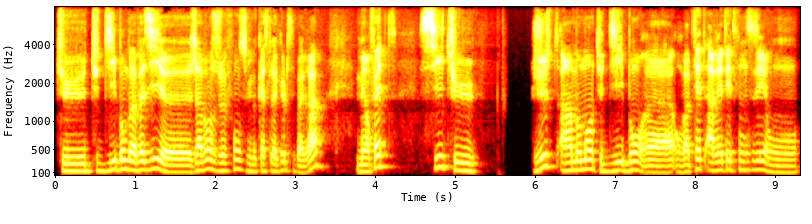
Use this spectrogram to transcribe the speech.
Tu, tu, te dis, bon, bah vas-y, euh, j'avance, je fonce, je me casse la gueule, c'est pas grave. Mais en fait, si tu. Juste à un moment, tu te dis, bon, euh, on va peut-être arrêter de foncer, on,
